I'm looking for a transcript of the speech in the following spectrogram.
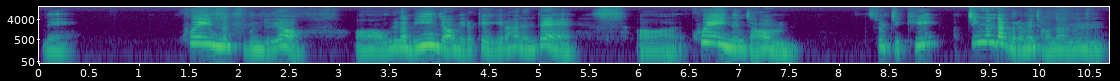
네. 코에 있는 부분도요. 어, 우리가 미인 점 이렇게 얘기를 하는데 어, 코에 있는 점 솔직히 찍는다 그러면 저는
